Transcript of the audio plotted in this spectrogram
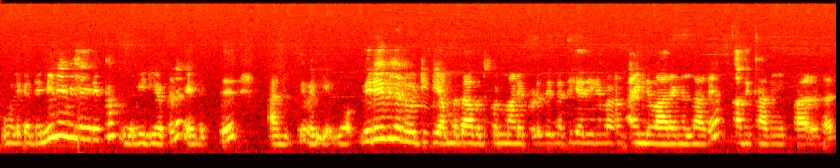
உங்களுக்கு அது நினைவில் இருக்கும். இந்த வீடியோக்களை எடுத்து அனுப்பி வெளியிடுவோம் விரைவில் நூற்றி ஐம்பதாவது பொன்மாலை பொழுது இந்த தேதி நிமிடம் ஐந்து வாரங்களாக அதுக்கான ஏற்பாடுகள்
